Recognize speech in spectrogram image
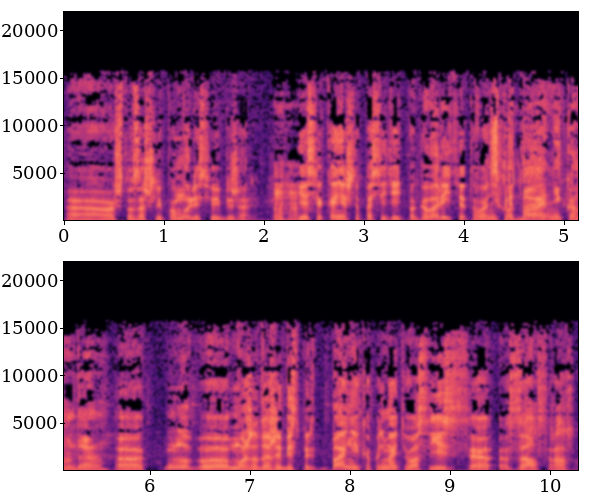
э, что зашли, помылись и убежали. Угу. Если, конечно, посидеть, поговорить, этого не С хватает. предбанником, да? Э, ну, э, можно даже без предбанника, понимаете, у вас есть э, зал сразу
